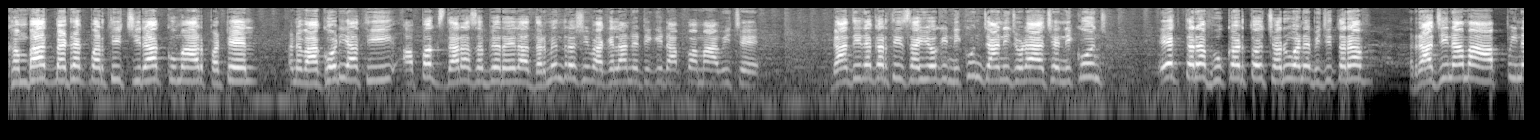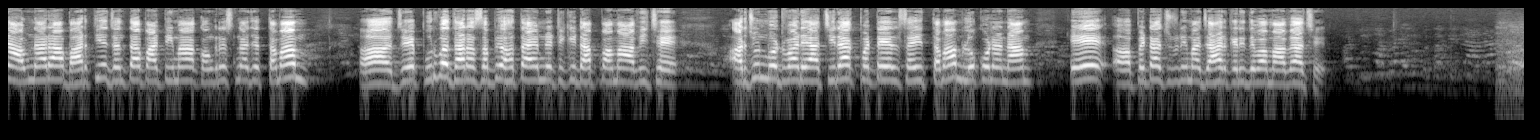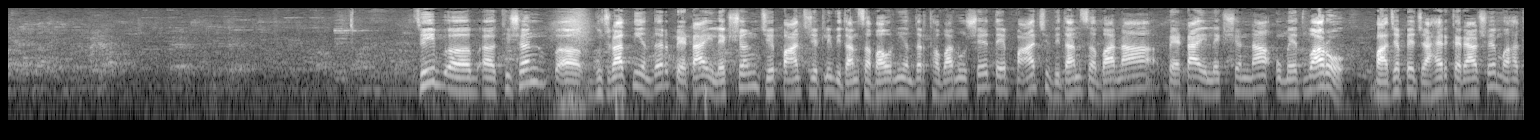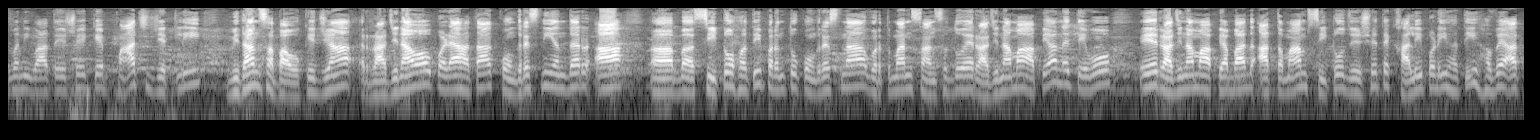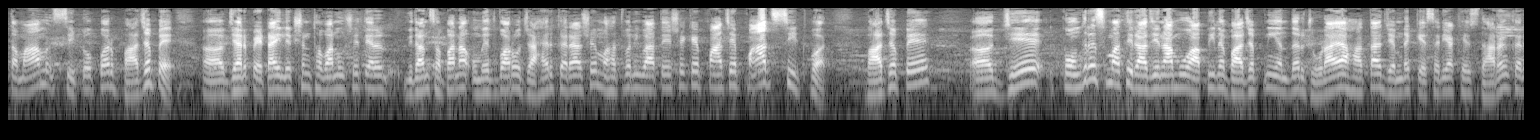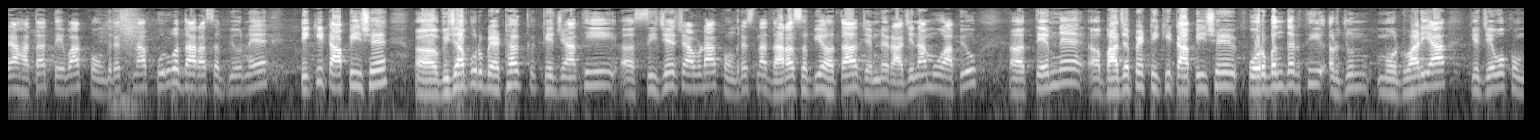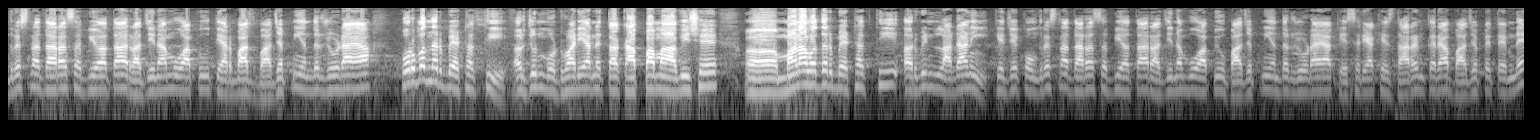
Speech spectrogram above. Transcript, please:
ખંભાત બેઠક પરથી ચિરાગ કુમાર પટેલ અને વાઘોડિયાથી અપક્ષ ધારાસભ્ય રહેલા ધર્મેન્દ્રસિંહ વાઘેલાને ટિકિટ આપવામાં આવી છે. ગાંધીનગરથી સહયોગી નિકુંજ જાની જોડાયા છે. નિકુંજ, એક તરફ ઉકળતો ચરુ અને બીજી તરફ રાજીનામા આપીને આવનારા ભારતીય જનતા પાર્ટીમાં કોંગ્રેસના જે તમામ જે પૂર્વ ધારાસભ્યો હતા, એમને ટિકિટ આપવામાં આવી છે. અર્જુન મોઢવાડિયા, ચિરાગ પટેલ સહિત તમામ લોકોના નામ એ પેટા ચૂંટણીમાં જાહેર કરી દેવામાં આવ્યા છે. જી કિશન ગુજરાતની અંદર પેટા ઇલેક્શન જે પાંચ જેટલી વિધાનસભાઓની અંદર થવાનું છે, તે પાંચ વિધાનસભાના પેટા ઇલેક્શનના ઉમેદવારો ભાજપે જાહેર કર્યા છે. મહત્વની વાત એ છે કે પાંચ જેટલી વિધાનસભાઓ કે જ્યાં રાજીનામાઓ પડ્યા હતા, કોંગ્રેસની અંદર આ સીટો હતી, પરંતુ કોંગ્રેસના વર્તમાન સાંસદોએ રાજીનામા આપ્યા અને તેઓ એ રાજીનામા આપ્યા બાદ આ તમામ સીટો જે છે તે ખાલી પડી હતી. હવે આ તમામ સીટો પર ભાજપે જ્યારે પેટા ઇલેક્શન થવાનું છે ત્યારે વિધાનસભાના ઉમેદવારો જાહેર કર્યા છે. મહત્વની વાત એ છે કે પાંચે પાંચ સીટ પર ભાજપે જે કોંગ્રેસમાંથી રાજીનામું આપીને ભાજપની અંદર જોડાયા હતા જેમને કેસરિયા ખેસ ધારણ કર્યા હતા, તેવા કોંગ્રેસના પૂર્વ ધારાસભ્યોને ટિકિટ આપી છે. વિજાપુર બેઠક કે જ્યાંથી સીજે ચાવડા કોંગ્રેસના ધારાસભ્ય હતા જેમને રાજીનામું આપ્યું. તેમને ભાજપે ટિકિટ આપી છે. પોરબંદરથી અર્જુન મોઢવાડિયા કે જેઓ કોંગ્રેસના ધારાસભ્ય હતા, રાજીનામું આપ્યું, ત્યારબાદ ભાજપની અંદર જોડાયા. પોરબંદર બેઠકથી અર્જુન મોઢવાડિયાને તક આપવામાં આવી છે. માણાવદર બેઠકથી અરવિંદ લાડાણી કે જે કોંગ્રેસના ધારાસભ્ય હતા, રાજીનામું આપ્યું, ભાજપની અંદર જોડાયા, કેસરિયા કેસ ધારણ કર્યા. ભાજપે તેમને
